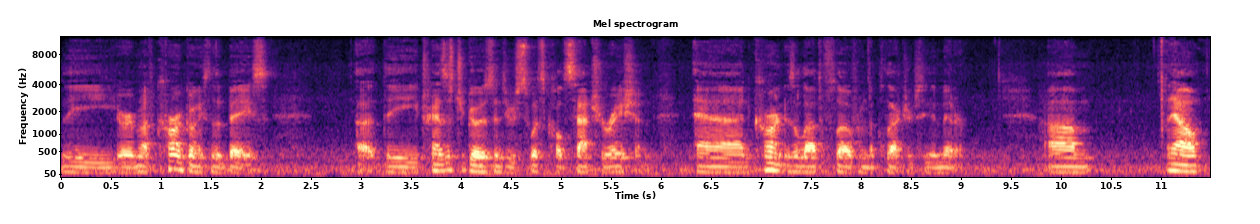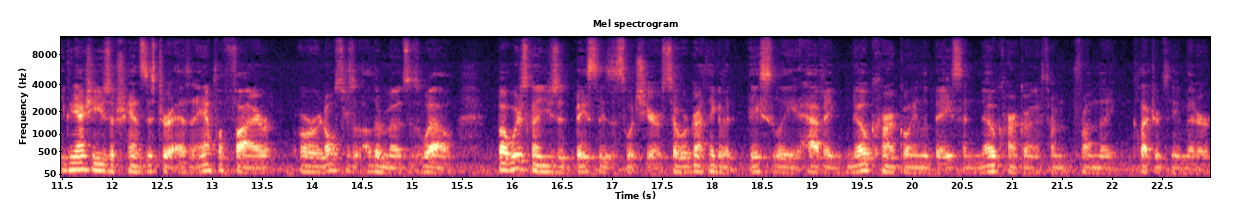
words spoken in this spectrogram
the or enough current going through the base, uh, the transistor goes into what's called saturation, and current is allowed to flow from the collector to the emitter. Um, now, you can actually use a transistor as an amplifier or in all sorts of other modes as well, but we're just going to use it basically as a switch here. So we're going to think of it basically having no current going in the base and no current going from, from the collector to the emitter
